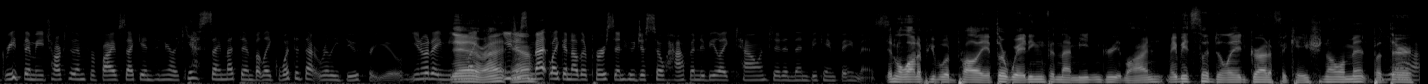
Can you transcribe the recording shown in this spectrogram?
greet them and you talk to them for five seconds and you're like yes, I met them. But like, what did that really do for you? You know what I mean? Yeah, like, right, You yeah. just met like another person who just so happened to be like talented and then became famous. And a lot of people would probably if they're waiting for that meet and greet line, maybe it's the delayed gratification element, but they're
